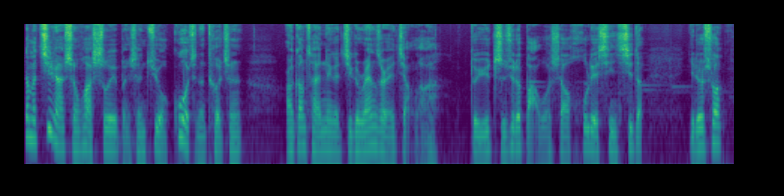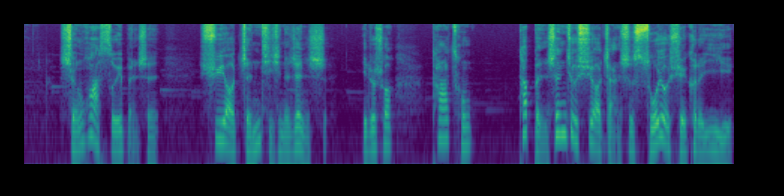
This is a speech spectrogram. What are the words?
那么既然神话思维本身具有过程的特征，而刚才那个 g i g r a n z e r 也讲了啊，对于直觉的把握是要忽略信息的，也就是说，神话思维本身需要整体性的认识，也就是说，它从它本身就需要展示所有学科的意义，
